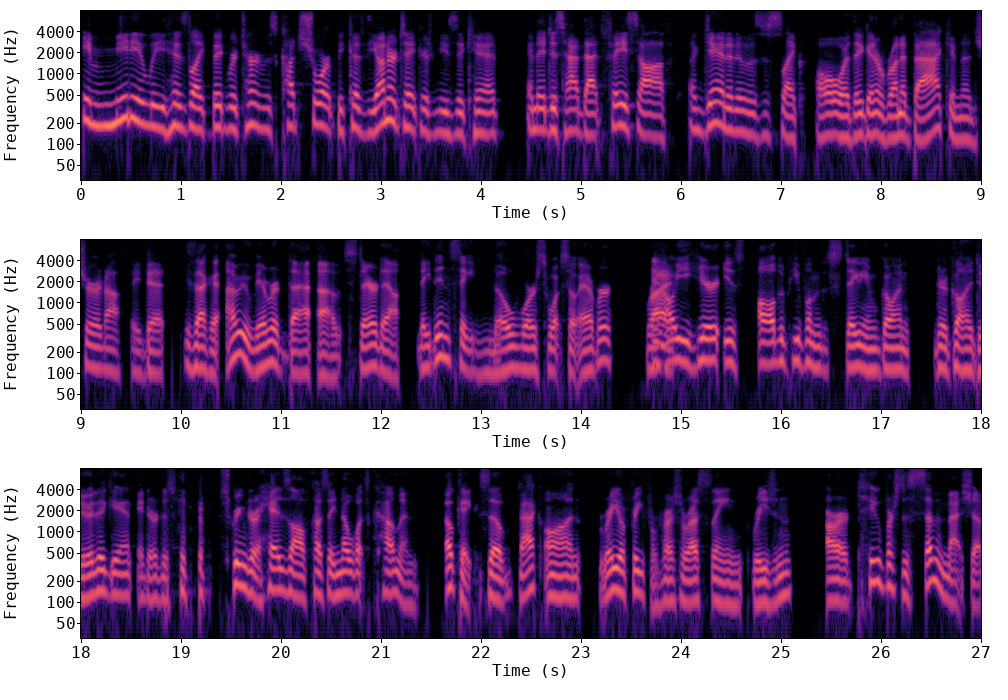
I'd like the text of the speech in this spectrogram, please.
immediately his like big return was cut short because the Undertaker's music hit, and they just had that face off again, and it was just like, "Oh, are they going to run it back?" And then sure enough, they did. Exactly. I remember that uh, stare down. They didn't say no words whatsoever. And all you hear is all the people in the stadium going, they're going to do it again. And they're just screaming their heads off because they know what's coming. Okay, so back on Radio Free Professional Wrestling region, our two versus seven matchup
